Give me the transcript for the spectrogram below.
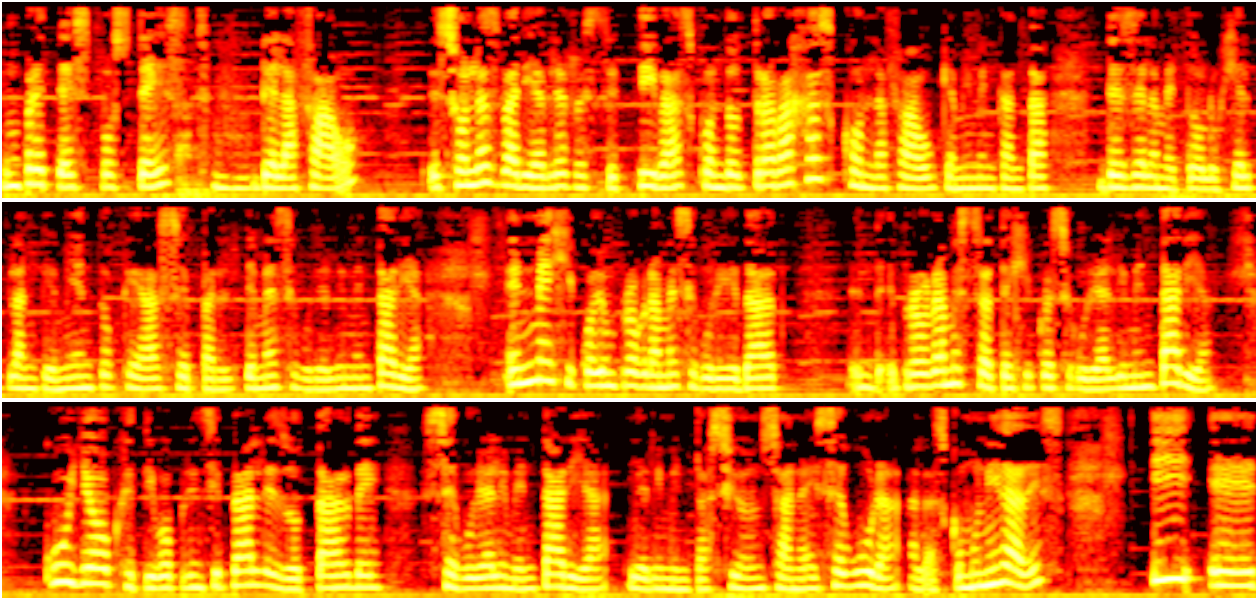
un pretest post-test de la FAO. Son las variables restrictivas. Cuando trabajas con la FAO, que a mí me encanta desde la metodología, el planteamiento que hace para el tema de seguridad alimentaria, en México hay un programa de seguridad, programa estratégico de seguridad alimentaria, cuyo objetivo principal es dotar de seguridad alimentaria y alimentación sana y segura a las comunidades. Y eh,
